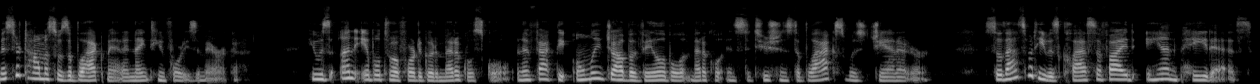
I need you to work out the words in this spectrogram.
Mr. Thomas was a black man in 1940s America. He was unable to afford to go to medical school, and in fact, the only job available at medical institutions to blacks was janitor. So that's what he was classified and paid as.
